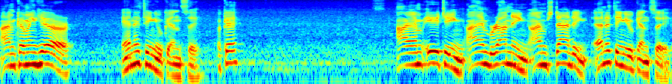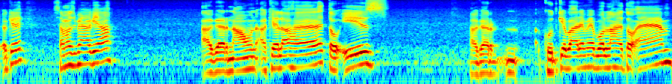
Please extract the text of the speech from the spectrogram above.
I am coming here anything you can say okay I am eating, I am running, I am standing, anything you can say, okay? समझ में आ गया अगर नाउन अकेला है तो इज़ अगर खुद के बारे में बोलना है तो एम,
